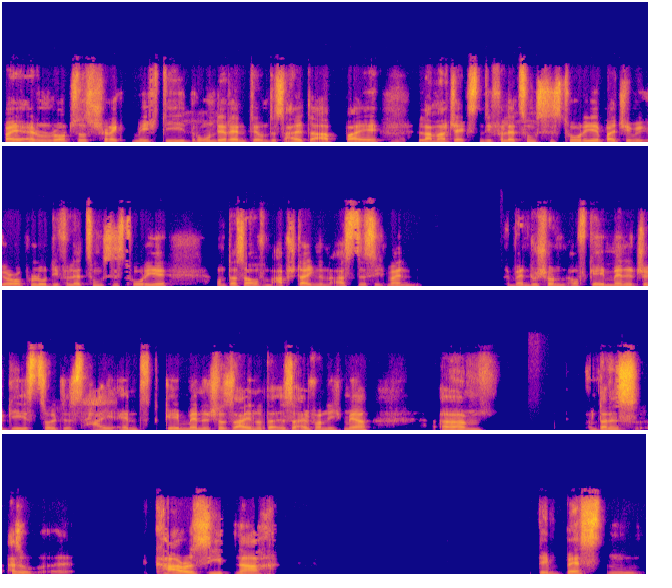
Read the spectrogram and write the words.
bei Aaron Rodgers schreckt mich die drohende Rente und das Alter ab, bei Ja. Lama Jackson die Verletzungshistorie, bei Jimmy Garoppolo die Verletzungshistorie und dass er auf dem absteigenden Ast ist. Ich meine, wenn du schon auf Game Manager gehst, sollte es High-End Game Manager sein und da ist er einfach nicht mehr. Ähm, und dann ist, also äh, Carr sieht nach dem besten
